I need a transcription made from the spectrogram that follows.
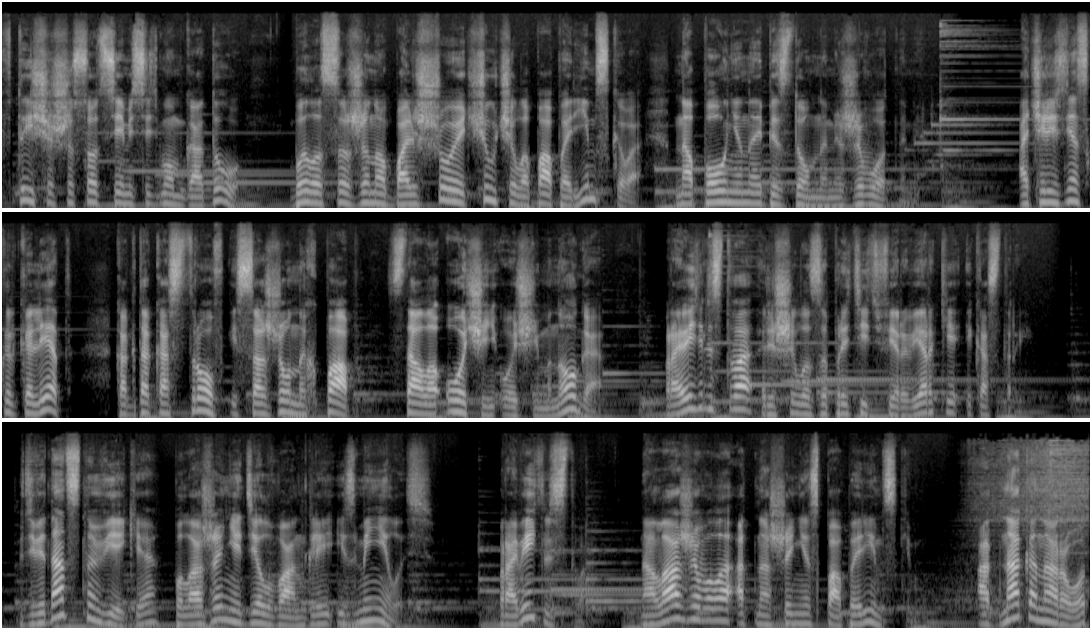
в 1677 году было сожжено большое чучело Папы Римского, наполненное бездомными животными. А через несколько лет, когда костров и сожженных пап стало очень-очень много, правительство решило запретить фейерверки и костры. В 19 веке положение дел в Англии изменилось. Правительство налаживало отношения с Папой Римским. Однако народ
